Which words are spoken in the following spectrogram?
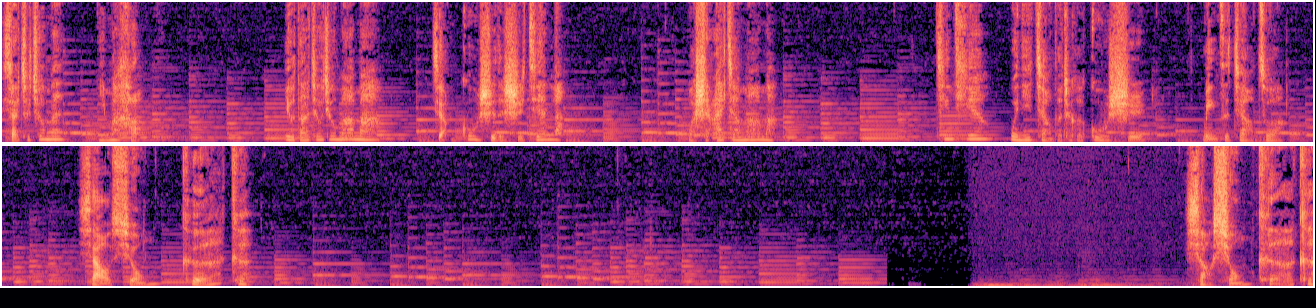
小啾啾们，你们好！又到啾啾妈妈讲故事的时间了。我是爱酱妈妈。今天为你讲的这个故事，名字叫做《小熊可可》。小熊可可。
